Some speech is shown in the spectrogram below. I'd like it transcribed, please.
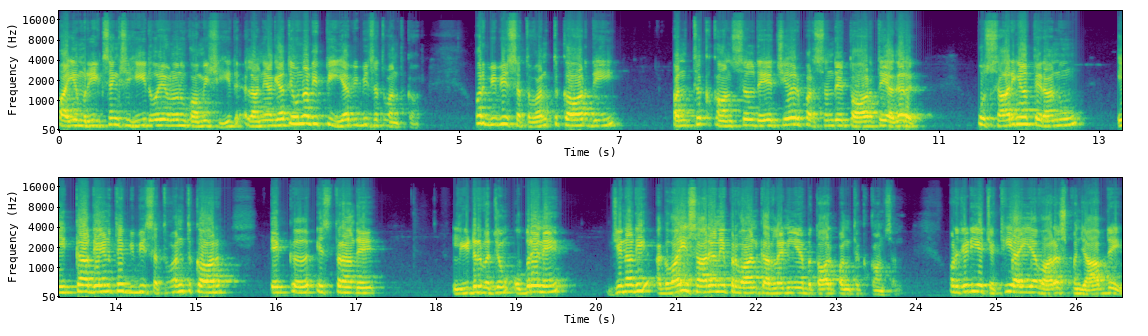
ਭਾਈ ਅਮਰੀਕ ਸਿੰਘ ਸ਼ਹੀਦ ਹੋਏ, ਉਹਨਾਂ ਨੂੰ ਕੌਮੀ ਸ਼ਹੀਦ ਐਲਾਨਿਆ ਗਿਆ ਤੇ ਉਹਨਾਂ ਦੀ ਧੀ ਹੈ ਬੀਬੀ ਸਤਵੰਤ ਕੌਰ। ਔਰ ਬੀਬੀ ਸਤਵੰਤ ਕੌਰ ਦੀ ਪੰਥਕ ਕੌਂਸਲ ਦੇ ਚੇਅਰਪਰਸਨ ਦੇ ਤੌਰ ਤੇ ਅਗਰ ਉਹ ਸਾਰੀਆਂ ਧਿਰਾਂ ਨੂੰ ਏਕਾ ਦੇਣ ਤੇ ਬੀਬੀ ਸਤਵੰਤ ਕੌਰ ਇੱਕ ਇਸ ਤਰ੍ਹਾਂ ਦੇ ਲੀਡਰ ਵਜੋਂ ਉਭਰੇ ਨੇ, ਜਿਨ੍ਹਾਂ ਦੀ ਅਗਵਾਈ ਸਾਰਿਆਂ ਨੇ ਪ੍ਰਵਾਨ ਕਰ ਲੈਣੀ ਹੈ ਬਤੌਰ ਪੰਥਕ ਕੌਂਸਲ। ਔਰ ਜਿਹੜੀ ਇਹ ਚਿੱਠੀ ਆਈ ਹੈ ਵਾਰਸ ਪੰਜਾਬ ਦੇ,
